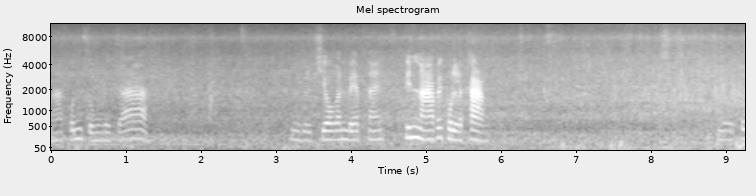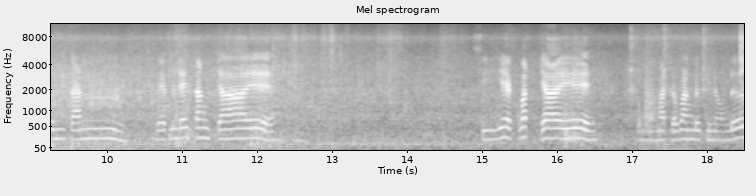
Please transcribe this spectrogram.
มาค้นส่งเลยจ้ามันจะเชียวกันแบบไหนพินนาไปคนละทางเชียวชนกัน แบบไม่ได้ตั้งใจ สี่แยกวัดใจต้องระมัดระวังเด้อพี่น้องเด้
